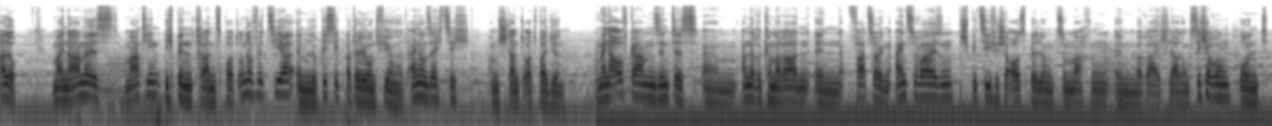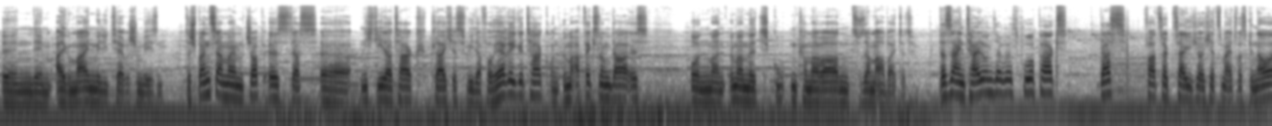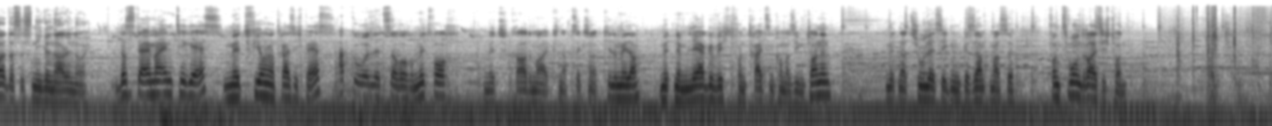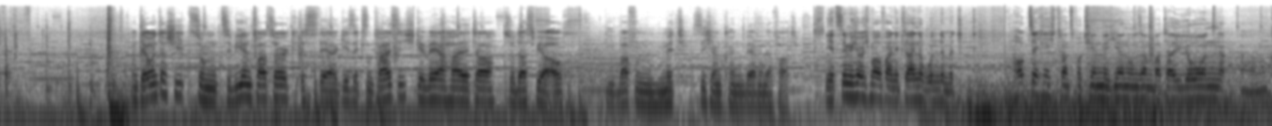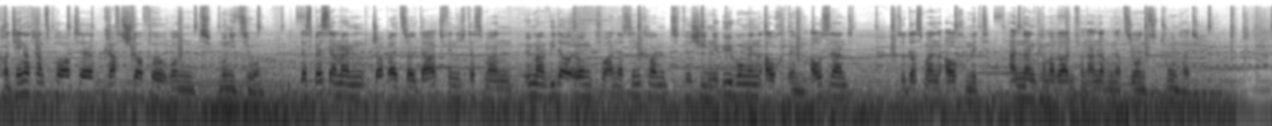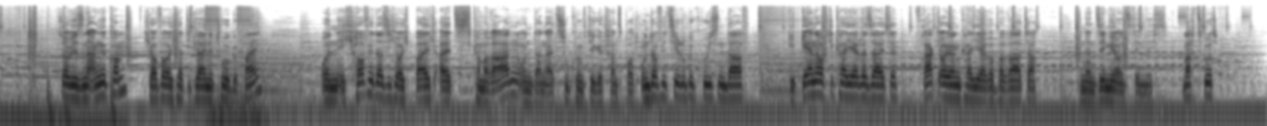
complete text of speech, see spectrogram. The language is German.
Hallo, mein Name ist Martin. Ich bin Transportunteroffizier im Logistikbataillon 461 am Standort Waldürn. Meine Aufgaben sind es, ähm, andere Kameraden in Fahrzeugen einzuweisen, spezifische Ausbildung zu machen im Bereich Ladungssicherung und in dem allgemeinen militärischen Wesen. Das Spannendste an meinem Job ist, dass äh, nicht jeder Tag gleich ist wie der vorherige Tag und immer Abwechslung da ist und man immer mit guten Kameraden zusammenarbeitet. Das ist ein Teil unseres Fuhrparks. Das Fahrzeug zeige ich euch jetzt mal etwas genauer. Das ist niegelnagelneu. Das ist der MAN TGS mit 430 PS. Abgeholt letzte Woche Mittwoch mit gerade mal knapp 600 Kilometer. Mit einem Leergewicht von 13,7 Tonnen. Mit einer zulässigen Gesamtmasse von 32 Tonnen. Und der Unterschied zum zivilen Fahrzeug ist der G36 Gewehrhalter, sodass wir auch die Waffen mit sichern können während der Fahrt. Jetzt nehme ich euch mal auf eine kleine Runde mit. Hauptsächlich transportieren wir hier in unserem Bataillon ähm, Containertransporte, Kraftstoffe und Munition. Das Beste an meinem Job als Soldat finde ich, dass man immer wieder irgendwo anders hinkommt, verschiedene Übungen, auch im Ausland, sodass man auch mit anderen Kameraden von anderen Nationen zu tun hat. So, wir sind angekommen. Ich hoffe, euch hat die kleine Tour gefallen. Und ich hoffe, dass ich euch bald als Kameraden und dann als zukünftige Transportunteroffiziere begrüßen darf. Geht gerne auf die Karriereseite, fragt euren Karriereberater und dann sehen wir uns demnächst. Macht's gut!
